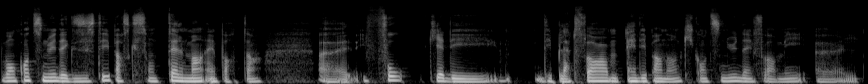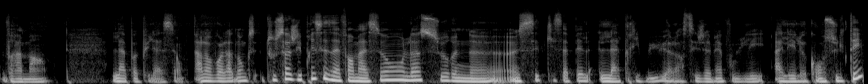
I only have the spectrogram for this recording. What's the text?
vont continuer d'exister parce qu'ils sont tellement importants. Euh, il faut qu'il y ait des, plateformes indépendantes qui continuent d'informer euh, vraiment la population. Alors voilà, donc tout ça, j'ai pris ces informations-là sur un site qui s'appelle La Tribu. Alors si jamais vous voulez aller le consulter.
